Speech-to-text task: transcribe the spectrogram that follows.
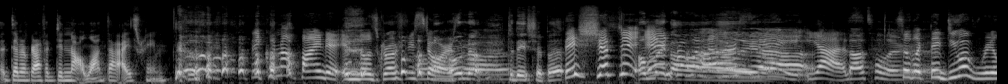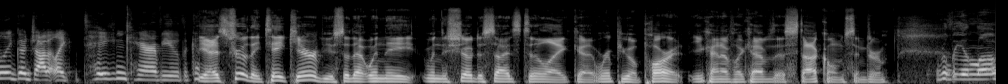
demographic did not want that ice cream. they could not find it in those grocery stores. Oh no! Did they ship it? They shipped it Oh my in from another state. Yeah. Yeah. That's hilarious. So like they do a really good job at like taking care of you. The- yeah it's true they take care of you so that when they when the show decides to like uh, rip you apart you kind of like have this stockholm syndrome really in love?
